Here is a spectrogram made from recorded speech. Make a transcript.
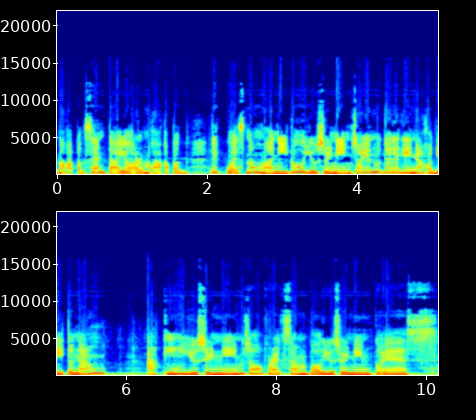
makapag-send tayo or makakapag-request ng money through username. So, yan maglalagay na ako dito ng aking username. So, for example, username ko is...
